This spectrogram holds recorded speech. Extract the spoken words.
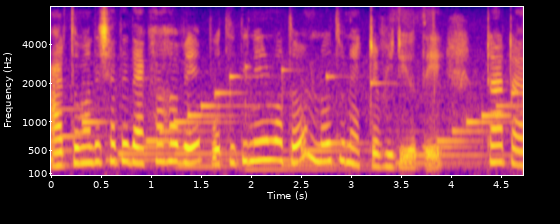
আর তোমাদের সাথে দেখা হবে প্রতিদিনের মতো নতুন একটা ভিডিওতে। টাটা!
